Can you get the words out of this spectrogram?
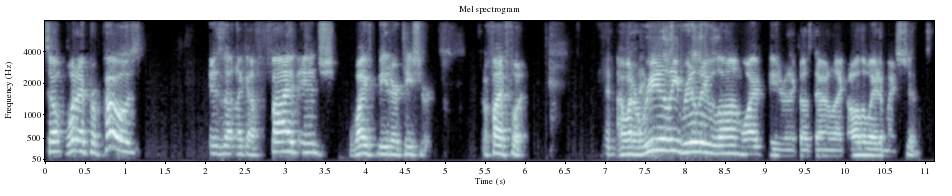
So what I propose is that like a five-inch wife beater T-shirt, a five foot. I want a really, really long wife beater that goes down like all the way to my shins,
